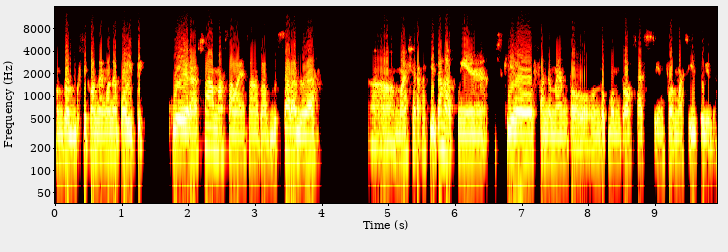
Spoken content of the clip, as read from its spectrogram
memproduksi konten-konten politik gue rasa masalah yang sangat besar adalah uh, masyarakat kita nggak punya skill fundamental untuk memproses informasi itu gitu.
